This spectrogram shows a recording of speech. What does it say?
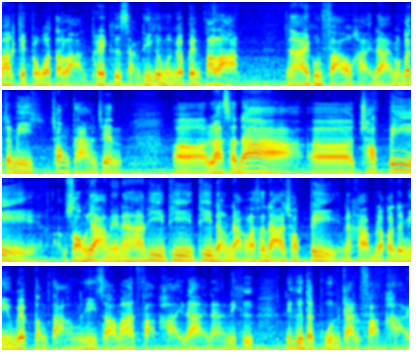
market แปลว่าตลาด place คือสถานที่ก็เหมือนกับเป็นตลาดนะให้คุณฝากเขาขายได้ มันก็จะมีช่องทางเช่นLazada Shopee สองอย่างเนี่ยนะฮะที่ที่ที่ดังๆ Lazada s h o p e e นะครับแล้วก็จะมีเว็บต่างๆ ที่สามารถฝากขายได้นะนี่คือนี่คือตระกูลการฝากขาย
